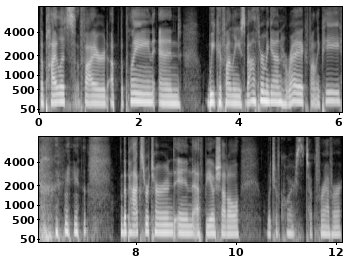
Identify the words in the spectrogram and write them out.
The pilots fired up the plane and we could finally use the bathroom again. Hooray, I could finally pee. the pax returned in the FBO shuttle which of course took forever.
